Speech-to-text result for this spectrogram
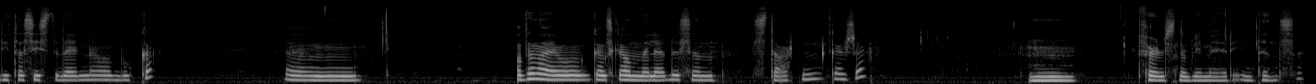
litt av siste delen av boka. Um, og den er jo ganske annerledes enn starten, kanskje. Mm. Følelsene blir mer intense.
